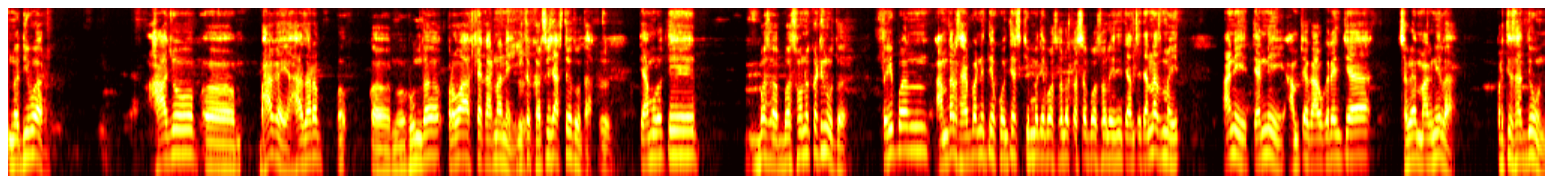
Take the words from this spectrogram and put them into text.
नदीवर हा जो भाग आहे. हा जरा अ, अ, रुंद प्रवाह असल्या कारणाने इथं खर्च जास्त येत होता. त्यामुळं ते बस बसवणं कठीण होतं. तरी पण आमदार साहेबांनी ते कोणत्या स्कीममध्ये बसवलं कसं बसवलं हे त्यांचं त्यांनाच माहीत. आणि त्यांनी आमच्या गावकऱ्यांच्या सगळ्या मागणीला प्रतिसाद देऊन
